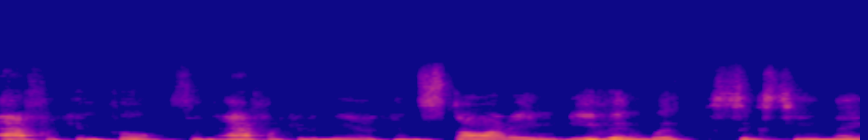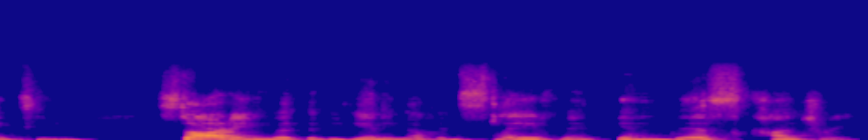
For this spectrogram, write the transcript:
African folks and African Americans, starting even with 1619, starting with the beginning of enslavement in this country.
